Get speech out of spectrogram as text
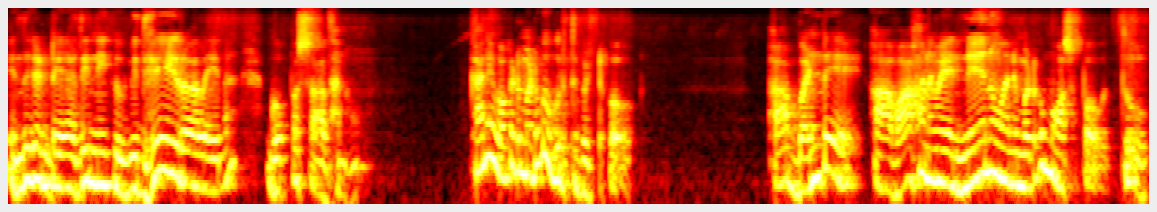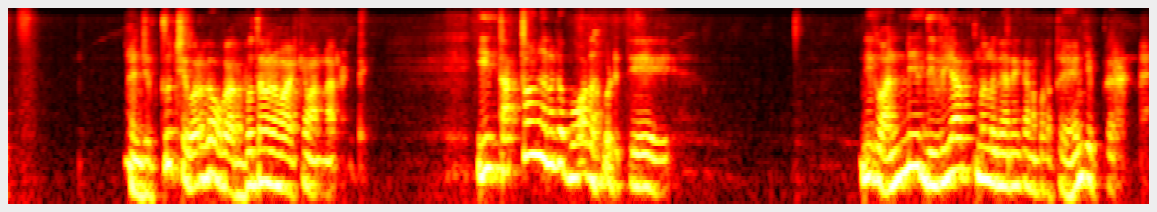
ఎందుకంటే అది నీకు విధేయురాలైన గొప్ప సాధనం. కానీ ఒకటి మటుకు గుర్తుపెట్టుకో. ఆ బండే ఆ వాహనమే నేను అని మటుకు మోసపోవద్దు అని చెప్తూ చివరిగా ఒక అద్భుతమైన వాక్యం అన్నారంటే ఈ తత్వం కనుక బోధపడితే నీకు అన్ని దివ్యాత్మలుగానే కనపడతాయని చెప్పారండి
